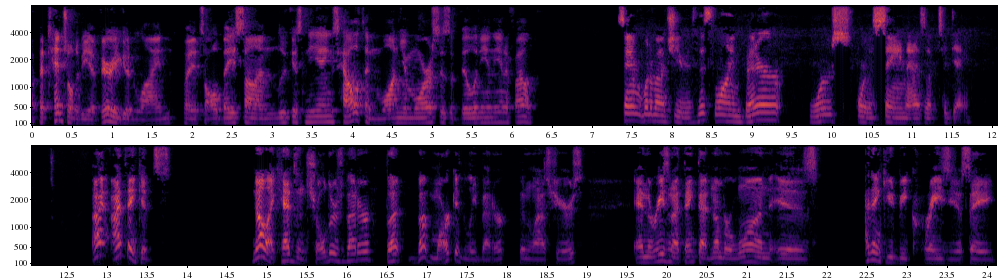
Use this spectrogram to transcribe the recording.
a potential to be a very good line, but it's all based on Lucas Niang's health and Wanya Morris's ability in the NFL. Sam, what about you? Is this line better, worse, or the same as of today? I, I think it's not like heads and shoulders better, but but markedly better than last year's. And the reason I think that number one is I think you'd be crazy to say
